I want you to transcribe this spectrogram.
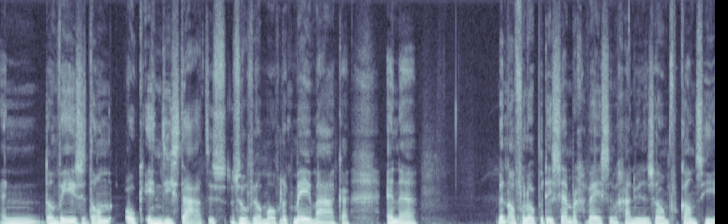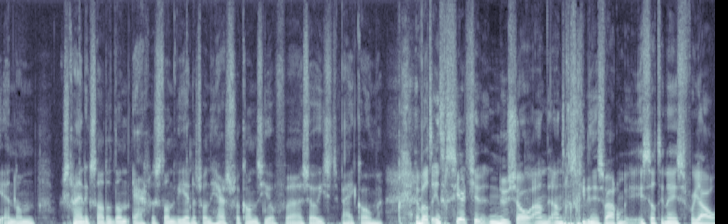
en dan wil je ze dan ook in die staat dus zoveel mogelijk meemaken. En ben afgelopen december geweest en we gaan nu in de zomervakantie. En dan waarschijnlijk zal er dan ergens dan weer zo'n herfstvakantie of eh, zoiets erbij komen. En wat interesseert je nu zo aan, aan de geschiedenis? Waarom is dat ineens voor jou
